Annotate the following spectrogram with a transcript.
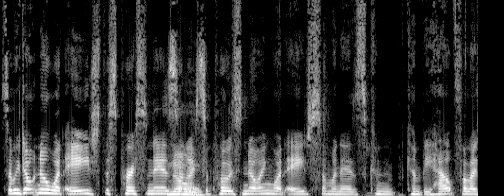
So we don't know what age this person is, and I suppose knowing what age someone is can can be helpful. I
